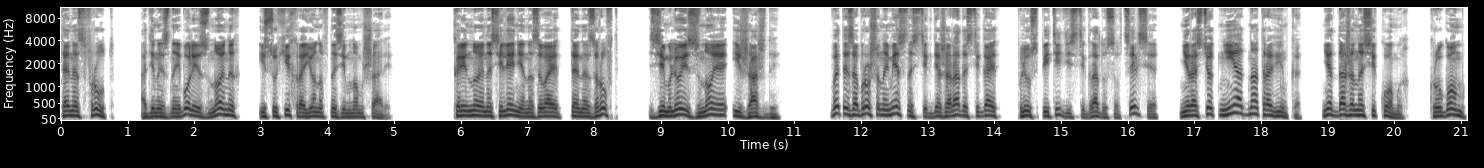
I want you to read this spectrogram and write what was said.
Тенесфрут, один из наиболее знойных и сухих районов на земном шаре. Коренное население называет Тенезруфт землей зноя и жажды. В этой заброшенной местности, где жара достигает плюс 50 градусов Цельсия, не растет ни одна травинка, нет даже насекомых. Кругом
